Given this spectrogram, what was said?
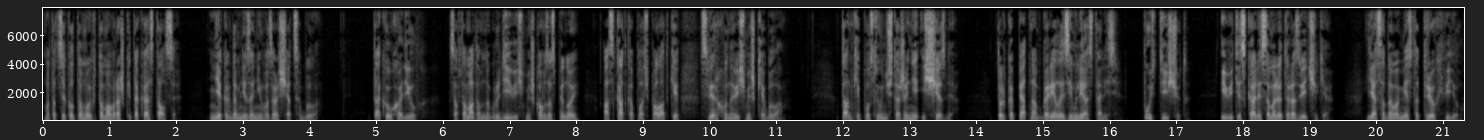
Мотоцикл-то мой в том овражке так и остался. Некогда мне за ним возвращаться было. Так и уходил. С автоматом на груди и вещмешком за спиной, а скатка плащ-палатки сверху на вещмешке была. Танки после уничтожения исчезли. Только пятна обгорелой земли остались. Пусть ищут. И ведь искали самолеты-разведчики. Я с одного места трех видел.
